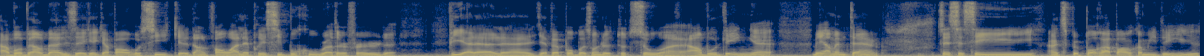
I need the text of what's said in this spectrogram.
elle va verbaliser quelque part aussi que dans le fond, elle apprécie beaucoup Rutherford. Puis il n'y avait pas besoin de tout ça. Euh, en bout de ligne, mais en même temps, c'est un petit peu pas rapport comme idée.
